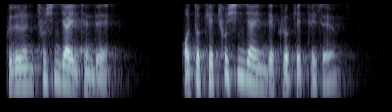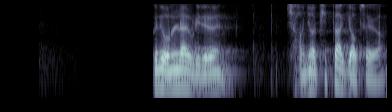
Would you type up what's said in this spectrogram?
그들은 초신자일 텐데 어떻게 초신자인데 그렇게 됐어요? 근데 오늘날 우리들은 전혀 핍박이 없어요.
